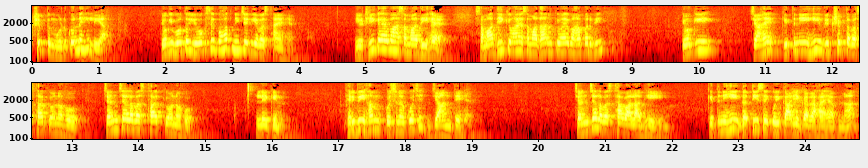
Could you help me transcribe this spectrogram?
क्षिप्त मूड को नहीं लिया। क्योंकि वो तो योग से बहुत नीचे की अवस्थाएँ हैं। ये ठीक है, वहाँ समाधि है। समाधि क्यों है, समाधान क्यों है वहाँ पर भी? क्योंकि चाहे कितनी ही विक्षिप्त अवस्था क्यों न हो, चंचल अवस्था क्यों न हो, लेकिन फिर भी हम कुछ न कुछ जानते हैं। चंचल अवस्था वाला भी कितनी ही गति से कोई कार्य कर रहा है अपना,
